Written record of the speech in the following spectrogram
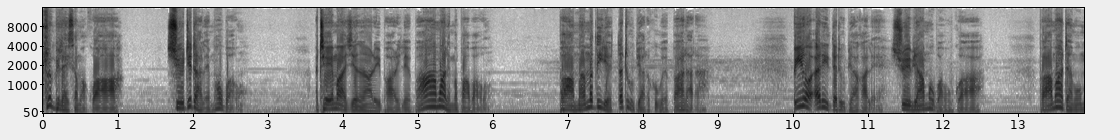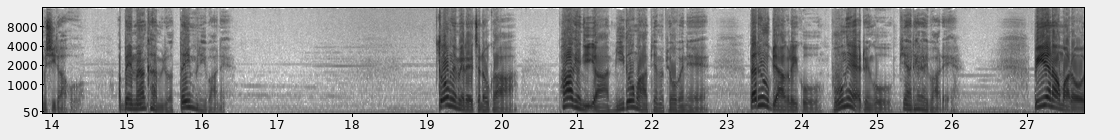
လွတ်ပြလိုက်စမ်းပါကွာရွှေတစ်တာလည်းမဟုတ်ပါဘူးအထဲမှာရင်နာတွေဘာတွေလဲဘာမှလည်းမပါပါဘူးဘာမှမသိတဲ့တတ်ထုပြားတစ်ခုပဲပါလာတာပြီးတော့အဲ့ဒီတတ်ထုပြားကလည်းရွှေပြားမဟုတ်ပါဘူးကွာဘာမှတန်ဖိုးမရှိတာကိုအပင်ပန်းခံပြီးတော့တိတ်မနေပါနဲ့တော့ပေမဲ့လည်းကျွန်ုပ်က ဖခင်ကြီးအားမိတို့မှပြန်မပြောဘဲနဲ့တတ်ထုပြားကလေးကိုဘူးငယ်အတွင်းကိုပြန်ထည့်လိုက်ပါတယ်ပြီးရနောက်မှာတော့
